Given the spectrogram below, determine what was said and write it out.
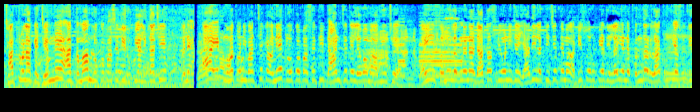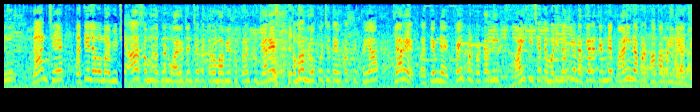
છાત્રોલા કે જેમને આ તમામ લોકો પાસેથી રૂપિયા લીધા છે. અને આ એક મહત્વની વાત છે કે અનેક લોકો પાસેથી દાન છે તે લેવામાં આવ્યું છે. અહીં સમૂહ લગ્નના દાતાશ્રીઓની જે યાદી લખી છે તેમાં અઢીસો રૂપિયાથી લઈ અને પંદર લાખ રૂપિયા સુધીનું દાન છે આ તે લેવામાં આવ્યું છે. આ સમૂહ લગ્નનું આયોજન છે તે કરવામાં આવ્યું હતું, પરંતુ જ્યારે તમામ લોકો છે તે ઉપસ્થિત થયા, ત્યારે તેમને કંઈ પણ પ્રકારની માહિતી છે તે મળી નથી અને અત્યારે તેમને પાણીના પણ ફાંફા પડી રહ્યા છે.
